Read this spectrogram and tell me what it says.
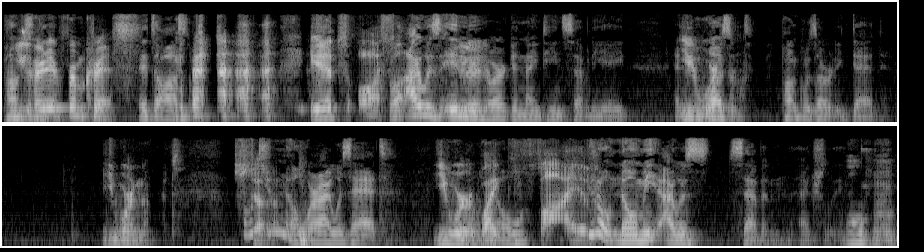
Punk's you heard dead. it from Chris. It's awesome. it's awesome. well, I was in You New? York in 1978, and You wasn't. not. Punk was already dead. you were not. How Shut would you know where I was at? You were like know. five. You don't know me. I was seven, actually. Mhm.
